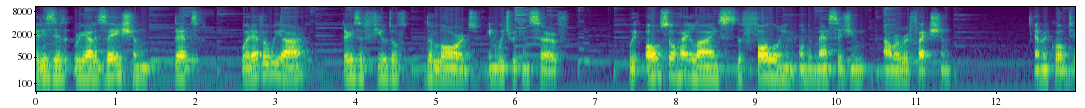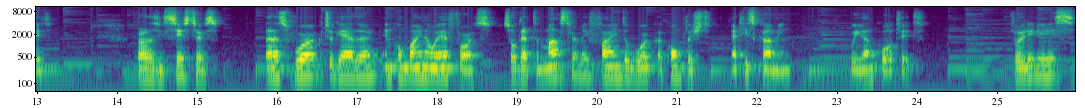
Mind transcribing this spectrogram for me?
It is a realization that Wherever we are, there is a field of the Lord in which we can serve. We also highlights the following on the message in our reflection, and we quote it Brothers and sisters, let us work together and combine our efforts so that the Master may find the work accomplished at his coming. We unquote it. So it is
